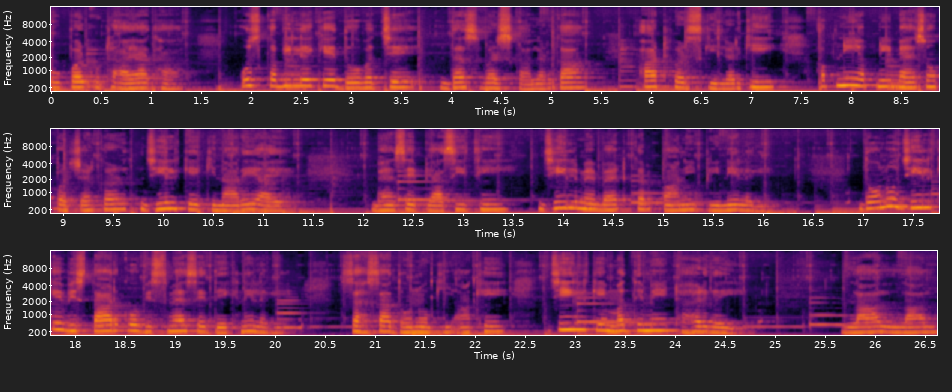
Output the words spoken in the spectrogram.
ऊपर उठ आया था। उस कबीले के दो बच्चे, दस वर्ष का लड़का, आठ वर्ष की लड़की अपनी अपनी भैंसों पर चढ़कर झील के किनारे आए। भैंसें प्यासी थीं, झील में बैठकर पानी पीने लगी। दोनों झील के विस्तार को विस्मय से देखने लगे। सहसा दोनों की आँखें झील के मध्य में ठहर गई। लाल लाल,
